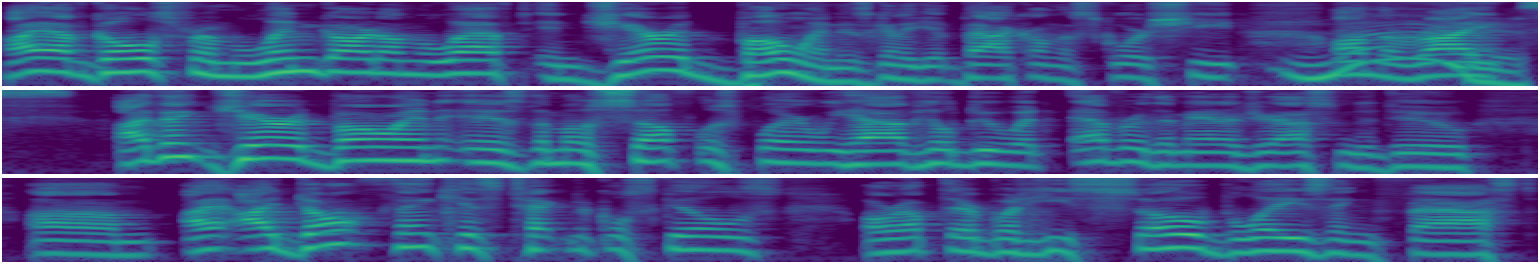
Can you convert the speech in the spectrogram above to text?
I have goals from Lingard on the left, and Jarrod Bowen is going to get back on the score sheet nice. on the right. I think Jarrod Bowen is the most selfless player we have. He'll do whatever the manager asks him to do. Um, I, I don't think his technical skills are up there, but he's so blazing fast.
